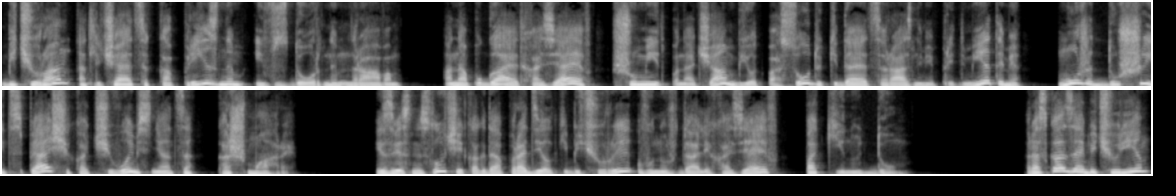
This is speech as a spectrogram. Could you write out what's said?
Бичуран отличается капризным и вздорным нравом. Она пугает хозяев, шумит по ночам, бьет посуду, кидается разными предметами, может душить спящих, от чего им снятся кошмары. Известны случаи, когда проделки бичуры вынуждали хозяев покинуть дом. Рассказы о бичуре,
